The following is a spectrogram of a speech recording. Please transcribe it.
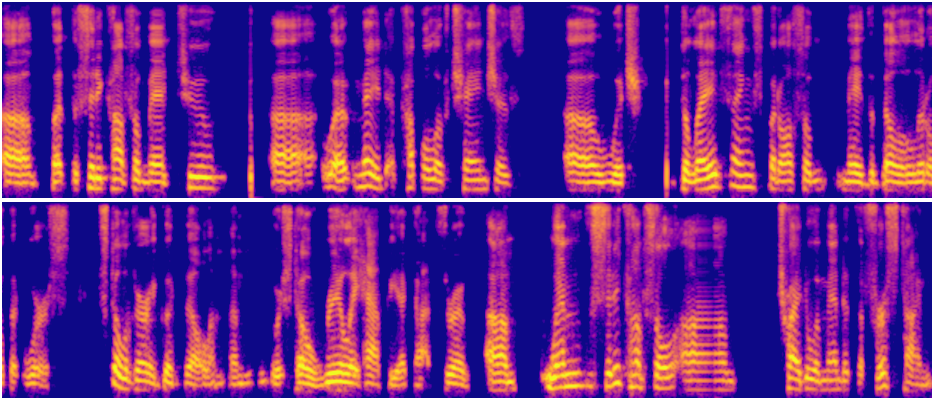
Uh, but the city council made two, uh, made a couple of changes, uh, which delayed things, but also made the bill a little bit worse. Still a very good bill, and, and we're still really happy it got through. Um, when the city council um, tried to amend it the first time,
